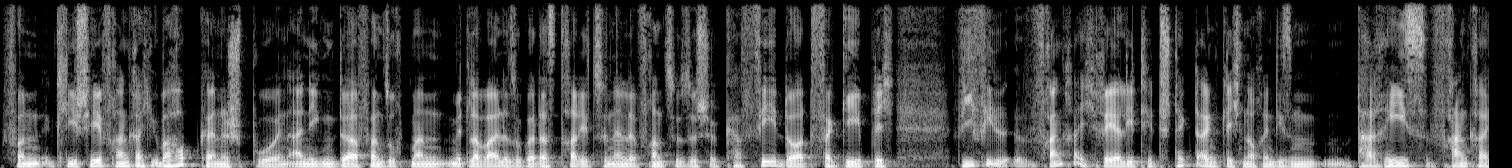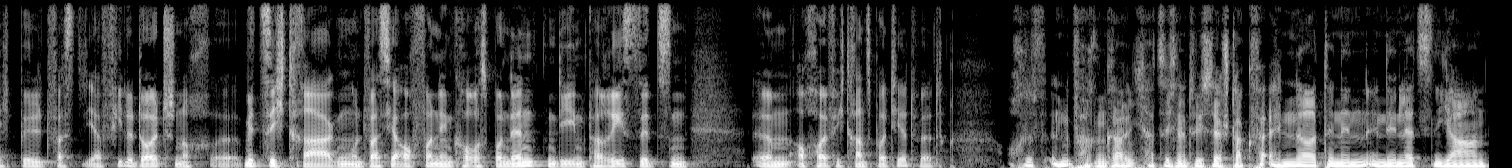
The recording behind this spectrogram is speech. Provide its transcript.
Von Klischee Frankreich überhaupt keine Spur. In einigen Dörfern sucht man mittlerweile sogar das traditionelle französische Café dort vergeblich. Wie viel Frankreich-Realität steckt eigentlich noch in diesem Paris-Frankreich-Bild, was ja viele Deutsche noch äh, mit sich tragen und was ja auch von den Korrespondenten, die in Paris sitzen, ähm, auch häufig transportiert wird. Auch in Frankreich hat sich natürlich sehr stark verändert in den, in den letzten Jahren.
